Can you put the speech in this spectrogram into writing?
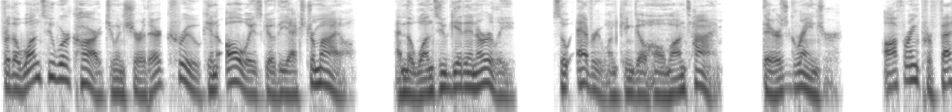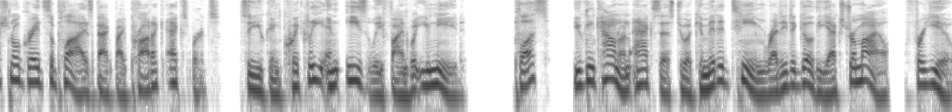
For the ones who work hard to ensure their crew can always go the extra mile, and the ones who get in early so everyone can go home on time, there's Grainger, offering professional grade supplies backed by product experts so you can quickly and easily find what you need. Plus, you can count on access to a committed team ready to go the extra mile for you.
